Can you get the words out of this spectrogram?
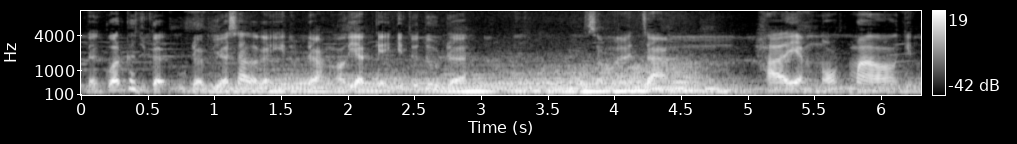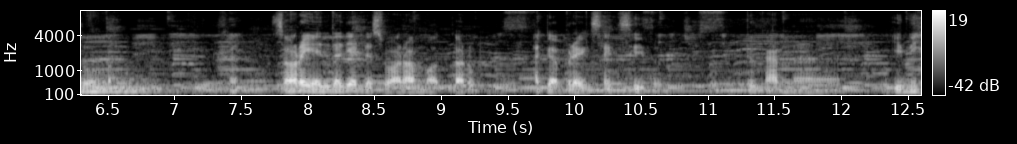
Dan keluarga juga udah biasa lah kayak gitu udah ngelihat kayak gitu tuh udah semacam hal yang normal gitu. Sorry ya tadi ada suara motor agak brengsek sih itu. Itu karena ini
